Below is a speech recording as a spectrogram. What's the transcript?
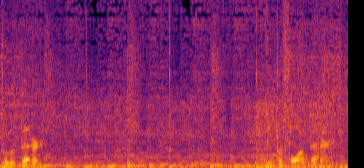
move better, and perform better.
